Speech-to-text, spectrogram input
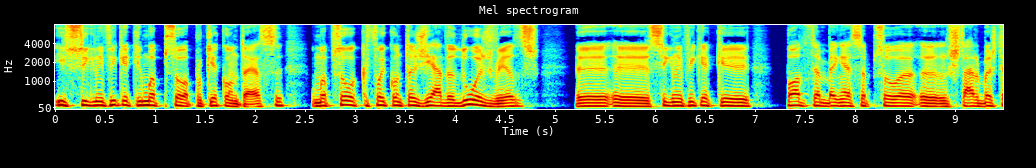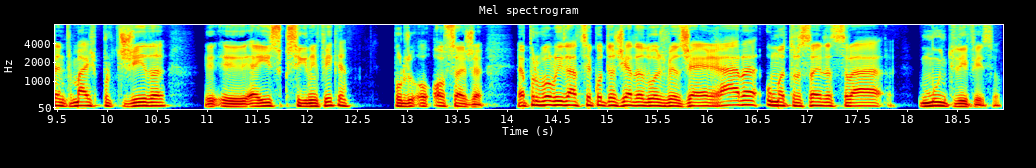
isso significa que uma pessoa, porque acontece, uma pessoa que foi contagiada duas vezes, eh, eh, significa que pode também essa pessoa uh, estar bastante mais protegida? Uh, é isso que significa? Por, ou, seja, a probabilidade de ser contagiada duas vezes já é rara, uma terceira será muito difícil.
